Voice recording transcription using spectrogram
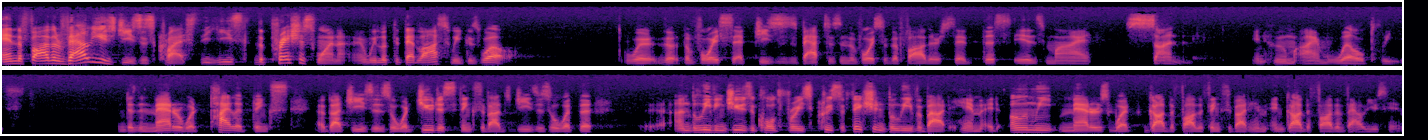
And the Father values Jesus Christ. He's the precious one. Uh, and we looked at that last week as well, where the, the voice at Jesus' baptism, the voice of the Father said, This is my Son, in whom I am well pleased. It doesn't matter what Pilate thinks about Jesus or what Judas thinks about Jesus or what the uh, unbelieving Jews who called for his crucifixion believe about him. It only matters what God the Father thinks about him, and God the Father values him.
